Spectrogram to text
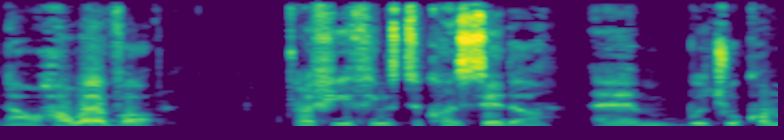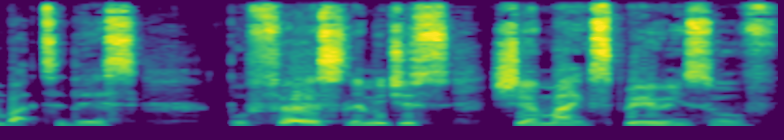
Now however a few things to consider um which will come back to this but first, let me just share my experience of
